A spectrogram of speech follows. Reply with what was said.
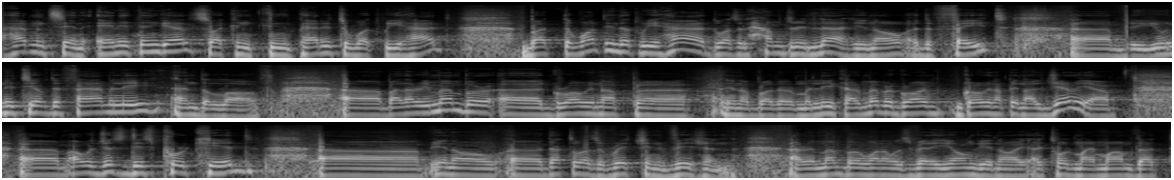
I haven't seen anything else so I can compare it to what we had. But the one thing that we had was, alhamdulillah, you know, the faith, um, the unity of the family, and the love. Uh, but I remember uh, growing up, uh, you know, brother Malik. I remember growing growing up in Algeria. Um, I was just this poor kid, uh, you know, uh, that was rich in vision. I remember when I was very young, you know, I, I told my mom that,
